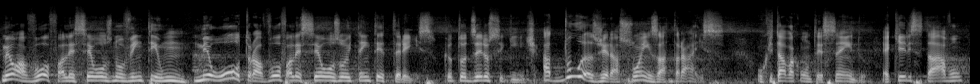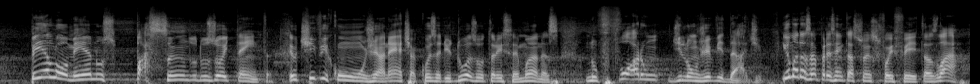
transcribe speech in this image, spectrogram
Meu avô faleceu aos 91. Meu outro avô faleceu aos 83. O que eu estou dizendo é o seguinte: há duas gerações atrás, o que estava acontecendo é que eles estavam pelo menos passando dos 80. Eu tive com o Janete há coisa de duas ou três semanas no Fórum de Longevidade. E uma das apresentações que foi feitas lá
